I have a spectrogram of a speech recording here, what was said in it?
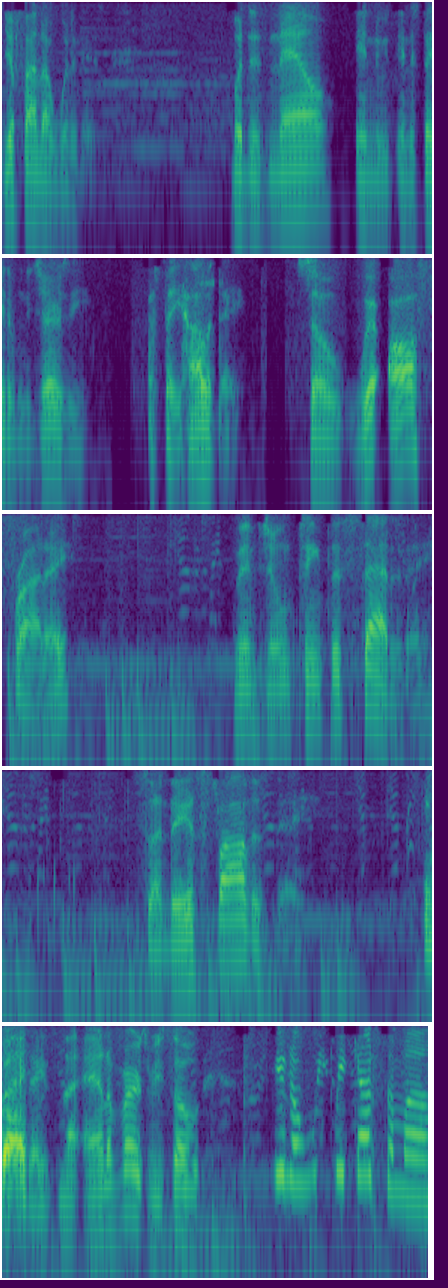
You'll find out what it is. But it's now in New, in the state of New Jersey a state holiday. So we're off Friday. Then Juneteenth is Saturday. Sunday is Father's Day. Right. Today's my anniversary. So, you know, we, we got some uh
